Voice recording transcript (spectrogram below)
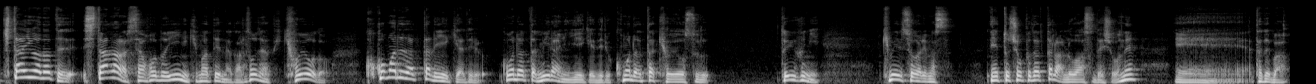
期待はだって、下なら下ほどいいに決まってんだから、そうじゃなくて許容度。ここまでだったら利益が出る。ここまでだったら未来に利益が出る。ここまでだったら許容する。というふうに決める必要があります。ネットショップだったらロアスでしょうね。えー、例えば、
